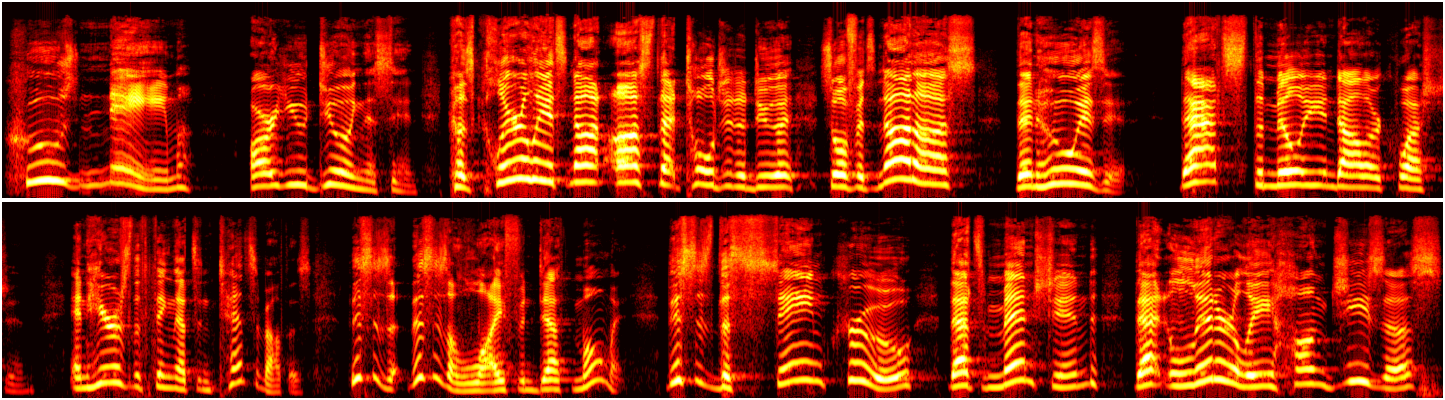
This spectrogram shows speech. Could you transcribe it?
Whose name are you doing this in? Because clearly it's not us that told you to do it. So if it's not us, then who is it? That's the million dollar question. And here's the thing that's intense about this this is a, this is a life and death moment. This is the same crew that's mentioned that literally hung Jesus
